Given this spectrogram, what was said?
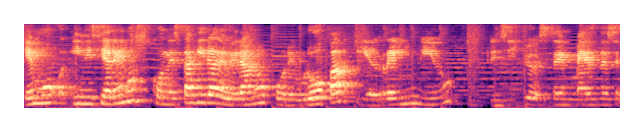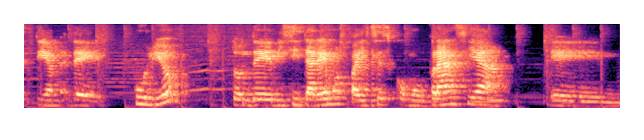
Hemos, iniciaremos con esta gira de verano por Europa y el Reino Unido, a principio de este mes de septiembre, de julio, donde visitaremos países como Francia, eh,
